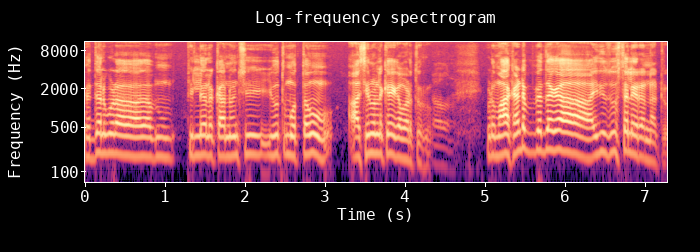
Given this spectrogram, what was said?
పెద్దలు కూడా పిల్లల కాడ నుంచి యూత్ మొత్తం ఆ సినిమాలకే పడుతున్నారు ఇప్పుడు మాకంటే పెద్దగా ఇది చూస్తలేరు అన్నట్టు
